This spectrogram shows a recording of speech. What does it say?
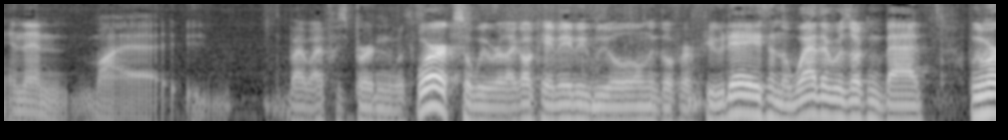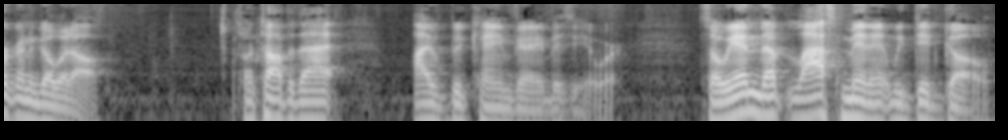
And then my my wife was burdened with work, so we were like, okay, maybe we will only go for a few days, and the weather was looking bad. We weren't going to go at all. So on top of that, I became very busy at work. So we ended up last minute. We did go,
